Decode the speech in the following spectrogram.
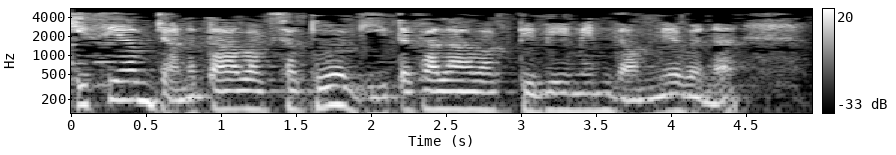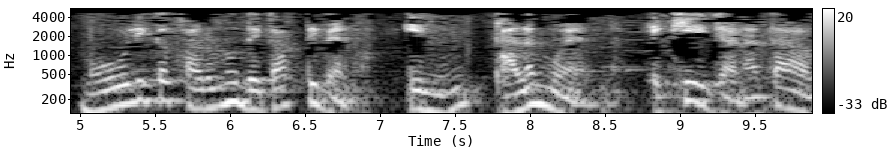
කිසියම් ජනතාවක් සතුව ගීත කලාවක් තිබීමෙන් ගම්‍ය වන මූලික කරුණු දෙකක් තිබෙනවා. ඉන් පළමුවෙන් එකී ජනතාව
